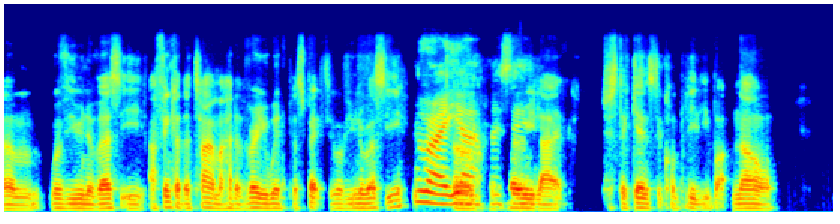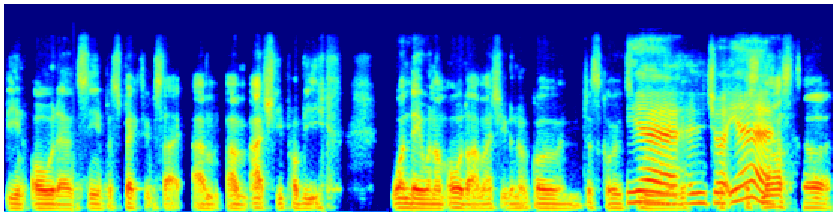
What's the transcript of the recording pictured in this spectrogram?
um, with university, I think at the time I had a very weird perspective of university. right. Um, Yeah. Very like just against it completely. But now being older and seeing perspectives, like I'm I'm actually probably one day when I'm older, I'm actually gonna go and just go to Yeah. and Enjoy. it's Yeah. nice to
